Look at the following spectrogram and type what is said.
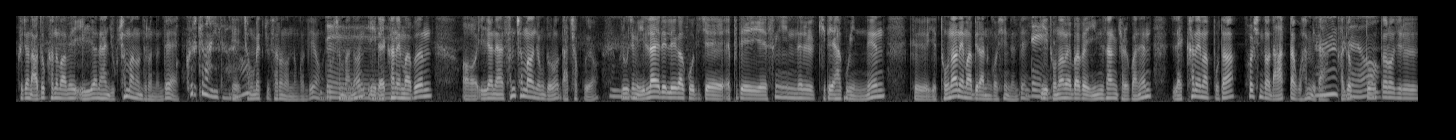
그전 아두카누맙이 1년에 한 6천만 원 들었는데 그렇게 많이 들어요. 예, 정맥 주사로 넣는 건데요. 네. 6천만 원. 이 레카네맙은 어 1년에 한 3천만 원 정도로 낮췄고요. 음. 그리고 지금 일라이릴리가 곧 이제 FDA의 승인을 기대하고 있는 그 이제 도나네맙이라는 것이 있는데 네. 이 도나네맙의 임상 결과는 레카네맙보다 훨씬 더 나았다고 합니다. 음, 가격도? 떨어질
